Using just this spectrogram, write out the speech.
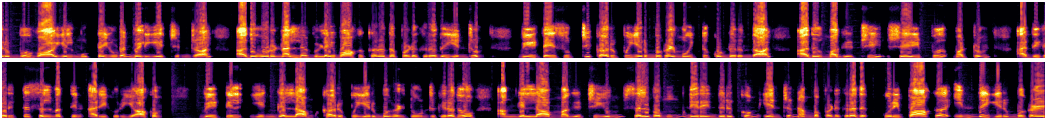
எறும்பு வாயில் முட்டையுடன் வெளியே சென்றால் அது ஒரு நல்ல விளைவாக கருதப்படுகிறது என்றும் வீட்டை சுற்றி கருப்பு எறும்புகள் மொய்த்துக் கொண்டிருந்தால் அது மகிழ்ச்சி செழிப்பு மற்றும் அதிகரித்த செல்வத்தின் அறிகுறியாகும். வீட்டில் எங்கெல்லாம் கருப்பு எறும்புகள் தோன்றுகிறதோ அங்கெல்லாம் மகிழ்ச்சியும் செல்வமும் நிறைந்திருக்கும் என்று நம்பப்படுகிறது. குறிப்பாக இந்த எறும்புகள்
